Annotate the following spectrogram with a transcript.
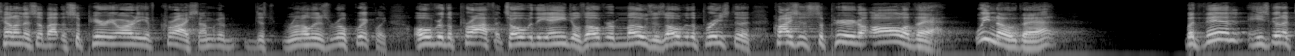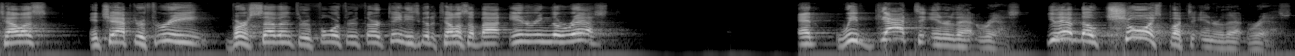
telling us about the superiority of Christ. I'm going to just run over this real quickly. Over the prophets, over the angels, over Moses, over the priesthood. Christ is superior to all of that. We know that. But then he's going to tell us in chapter 3, verse 7 through 4 through 13, he's going to tell us about entering the rest. And we've got to enter that rest. You have no choice but to enter that rest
